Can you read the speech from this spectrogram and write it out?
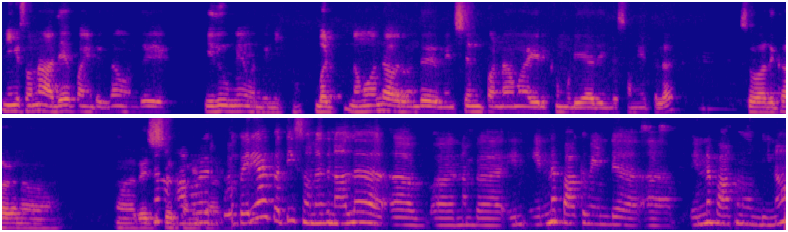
நீங்க சொன்ன அதே பாயிண்ட்டுக்கு தான் வந்து இதுவுமே வந்து நிற்கும் பட் நம்ம வந்து அவர் வந்து மென்ஷன் பண்ணாம இருக்க முடியாது இந்த சமயத்துல. ஸோ அதுக்காக நான் ரெஜிஸ்டர் பண்ணிட்டேன் பெரியார் பத்தி சொன்னதுனால நம்ம என்ன பார்க்க வேண்டிய என்ன பார்க்கணும் அப்படின்னா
